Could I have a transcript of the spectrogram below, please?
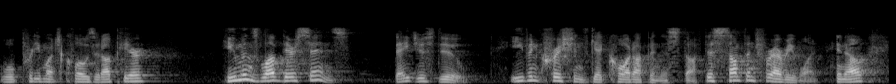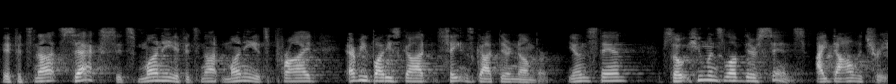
we'll pretty much close it up here. Humans love their sins. They just do. Even Christians get caught up in this stuff. There's something for everyone, you know? If it's not sex, it's money. If it's not money, it's pride. Everybody's got, Satan's got their number. You understand? So humans love their sins. Idolatry.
